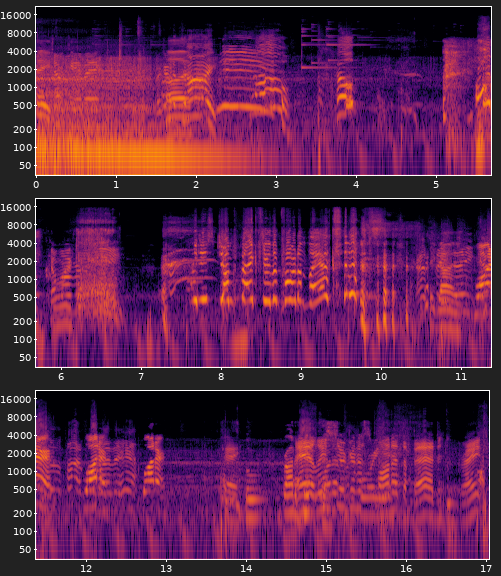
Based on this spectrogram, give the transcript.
Hey. Jump, KMA! Look I'm out. Uh, gonna die. No! Help! Come over to me. I just jumped back through the portal by accident. FCD, guys. Water. onto the platform Water. Water. Okay. Brought a Hey, at least you're gonna spawn you. at the bed, right?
